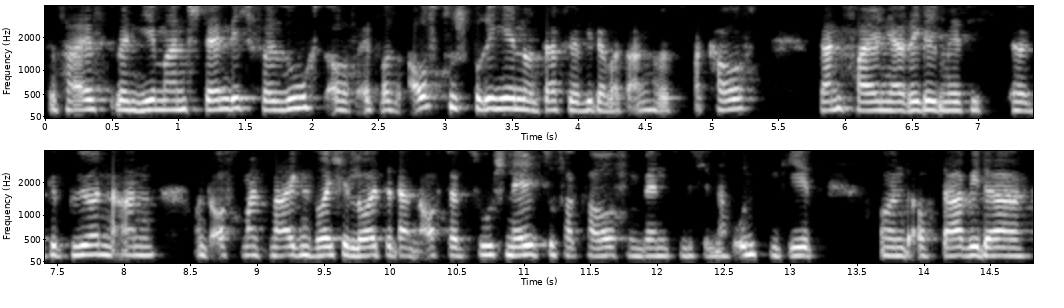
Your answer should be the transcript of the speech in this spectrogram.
Das heißt, wenn jemand ständig versucht, auf etwas aufzuspringen und dafür wieder was anderes verkauft, dann fallen ja regelmäßig äh, Gebühren an und oftmals neigen solche Leute dann auch dazu, schnell zu verkaufen, wenn es ein bisschen nach unten geht. Und auch da wieder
